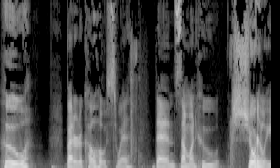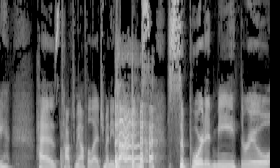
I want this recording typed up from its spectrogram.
who better to co-host with than someone who surely has talked me off a ledge many times, supported me through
